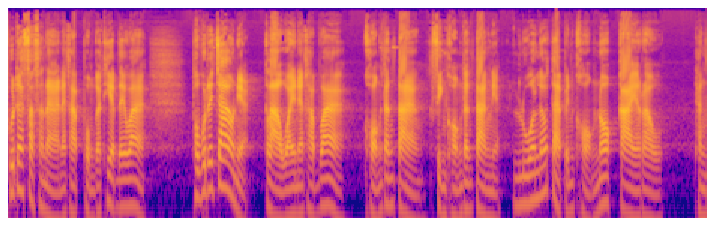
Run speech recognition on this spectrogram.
พุทธศาสนานะครับ ผมก็เทียบได้ว่า พระพุทธเจ้าเนี่ยกล่าวไว้นะครับว่าของต่างๆ สิ่งของต่างๆ เนี่ยล้วนแล้วแต่เป็นของนอกกายเราทั้ง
